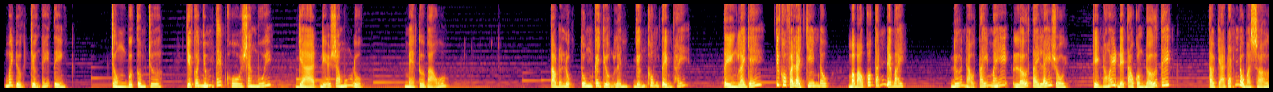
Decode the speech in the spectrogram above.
mới được chừng ấy tiền. Trong bữa cơm trưa, chỉ có nhúm tép khô rang muối và đĩa rau muống luộc. Mẹ tôi bảo, Tao đã lục tung cái giường lên vẫn không tìm thấy. Tiền là giấy, chứ không phải là chim đâu, mà bảo có cánh để bay. Đứa nào tấy mấy lỡ tay lấy rồi, thì nói để tao còn đỡ tiếc. Tao chả đánh đâu mà sợ.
